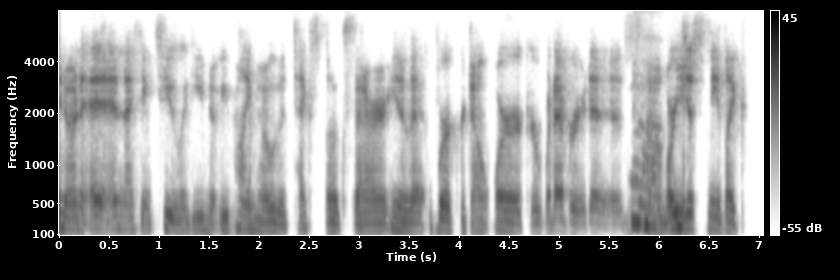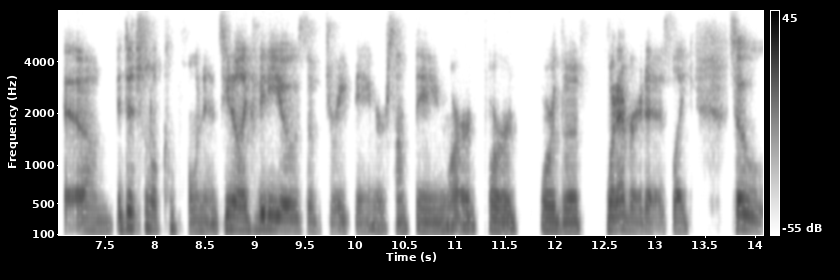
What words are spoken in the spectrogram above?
you know, and and I think too, like you know, you probably know the textbooks that are, you know, that work or don't work or whatever it is, Yeah. um, or you just need like um additional components, you know, like videos of draping or something, or or or the whatever it is, like so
